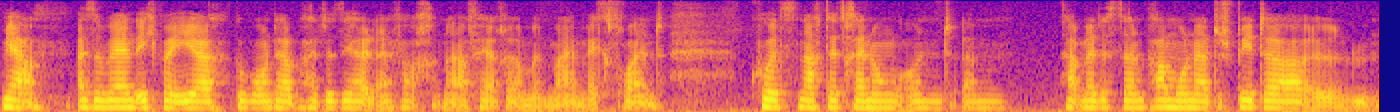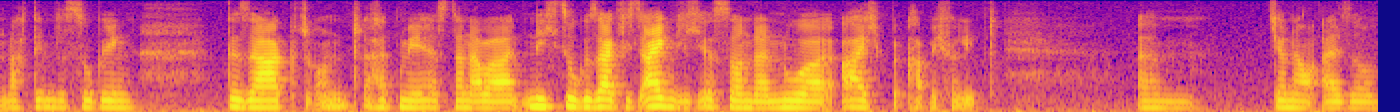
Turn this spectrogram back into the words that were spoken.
Ja, also während ich bei ihr gewohnt habe, hatte sie halt einfach eine Affäre mit meinem Ex-Freund kurz nach der Trennung und ähm, hat mir das dann ein paar Monate später, äh, nachdem das so ging, gesagt und hat mir es dann aber nicht so gesagt, wie es eigentlich ist, sondern nur, ah, ich habe mich verliebt. Ähm, genau, also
